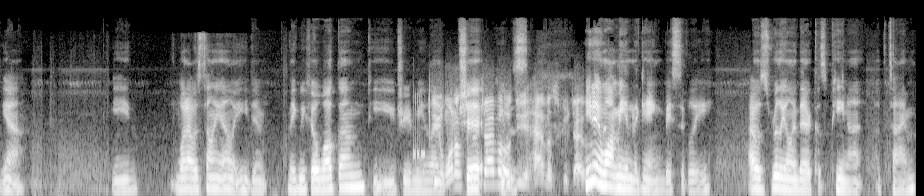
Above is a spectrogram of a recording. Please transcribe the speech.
Yeah. He, what I was telling Ellie, he didn't make me feel welcome. He treated me Do like you want a shit. screwdriver He or do you have a screwdriver? He didn't want me in the gang, basically. I was really only there because of Peanut at the time.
